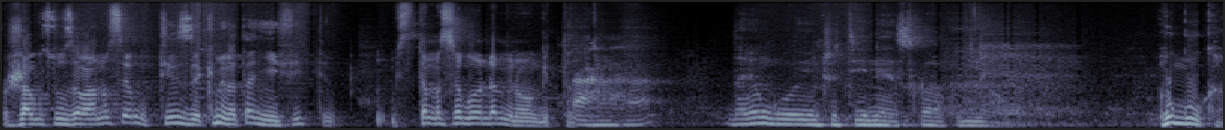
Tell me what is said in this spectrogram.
Ushaka gusuhuza abantu se ngo utize ko iminota nkifite mfite amasegonda mirongo itatu. Aha. Dore nguyu nshuti ines ukora kuri yongwe. Huguka.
